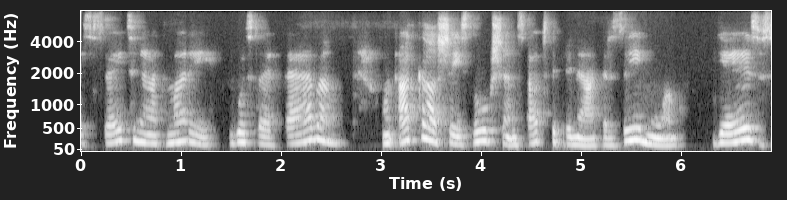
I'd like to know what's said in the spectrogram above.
es sveicinātu Mariju, gods lai ir tēvam, un atkal šīs lūgšanas apstiprināt ar zīmogu Jēzus,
